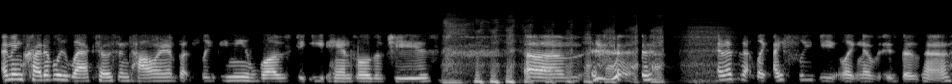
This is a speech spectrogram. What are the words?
I'm incredibly lactose intolerant, but Sleepy Me loves to eat handfuls of cheese. Um, And that's not, like I sleep eat like nobody's business.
